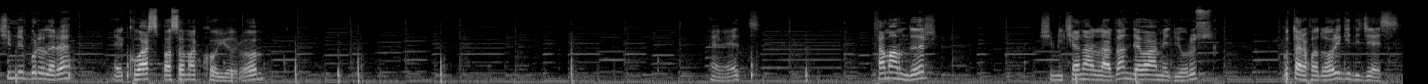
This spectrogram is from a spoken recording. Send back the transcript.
Şimdi buralara e, kuvars basamak koyuyorum. Evet. Tamamdır. Şimdi kenarlardan devam ediyoruz. Bu tarafa doğru gideceğiz.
